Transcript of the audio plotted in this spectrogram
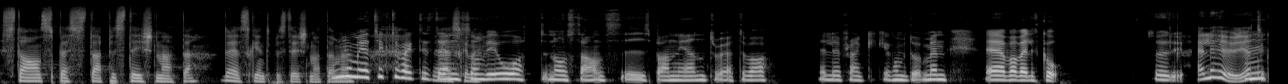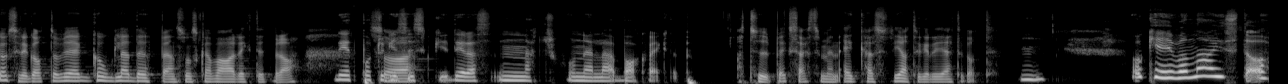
stans bästa pistagenötter. Du älskar inte pistagenötter. Men... Men jag tyckte faktiskt den som det. vi åt någonstans i Spanien, tror jag att det var. Eller Frankrike, jag kommer inte ihåg. Men eh, var väldigt god. Eller hur? Jag mm. tycker också det är gott. Och vi googlade upp en som ska vara riktigt bra. Det är ett portugisiskt, deras nationella bakverk typ. Ja, typ exakt som en äggkast. Jag tycker det är jättegott. Mm. Okej, okay, vad nice då.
